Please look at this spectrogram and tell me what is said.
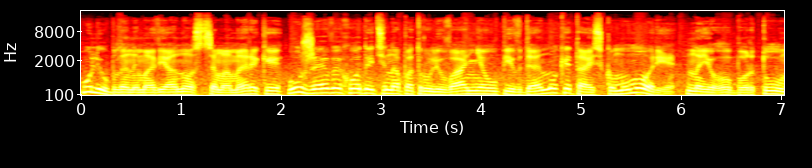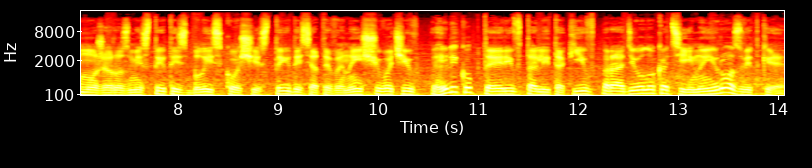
улюбленим авіаносцем Америки, уже виходить на патрулювання у південно-китайському морі. На його борту може розміститись близько 60 винищувачів, гелікоптерів та літаків радіолокаційної розвідки.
